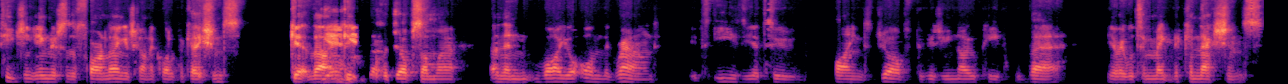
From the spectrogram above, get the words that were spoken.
teaching English as a foreign language kind of qualifications, get that, yeah. get a job somewhere, and then while you're on the ground, it's easier to find jobs because you know people there. You're able to make the connections.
